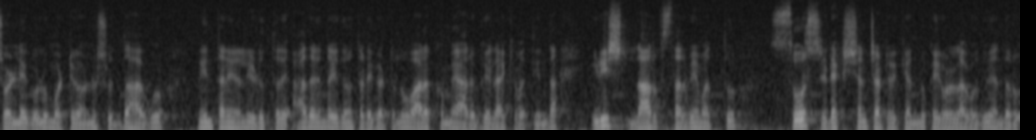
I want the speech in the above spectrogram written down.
ಸೊಳ್ಳೆಗಳು ಮೊಟ್ಟೆಗಳನ್ನು ಶುದ್ಧ ಹಾಗೂ ನಿಂತ ಇಡುತ್ತದೆ ಆದ್ದರಿಂದ ಇದನ್ನು ತಡೆಗಟ್ಟಲು ವಾರಕ್ಕೊಮ್ಮೆ ಆರೋಗ್ಯ ಇಲಾಖೆ ವತಿಯಿಂದ ಇಡೀಶ್ ಲಾರ್ವ್ ಸರ್ವೆ ಮತ್ತು ಸೋರ್ಸ್ ರಿಡಕ್ಷನ್ ಚಟುವಟಿಕೆಯನ್ನು ಕೈಗೊಳ್ಳಲಾಗುವುದು ಎಂದರು.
